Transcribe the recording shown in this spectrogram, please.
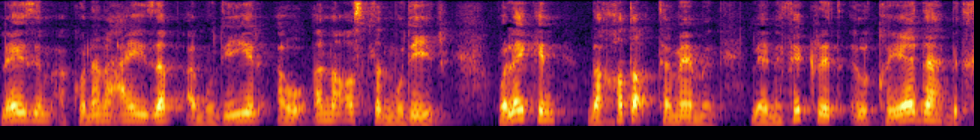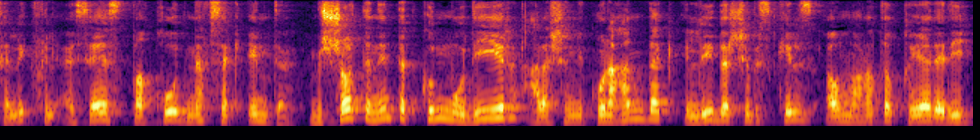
لازم أكون أنا عايز أبقى مدير أو أنا أصلا مدير. ولكن ده خطأ تماما لأن فكرة القيادة بتخليك في الأساس تقود نفسك أنت. مش شرط إن أنت تكون مدير علشان يكون عندك ال leadership skills أو مهارات القيادة دي.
